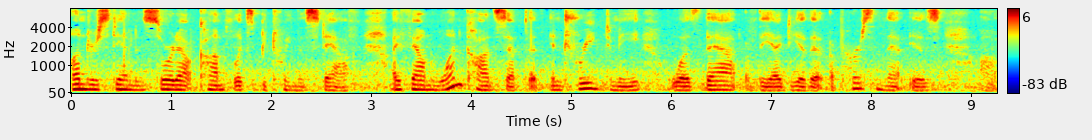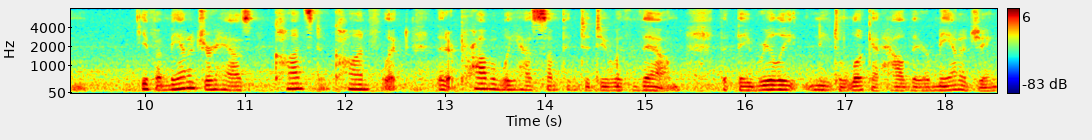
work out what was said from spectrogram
understand and sort out conflicts between the staff. I found one concept that intrigued me was that of the idea that a person that is um, if a manager has constant conflict, that it probably has something to do with them, that they really need to look at how they're managing,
